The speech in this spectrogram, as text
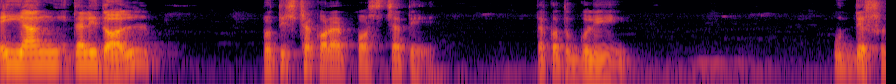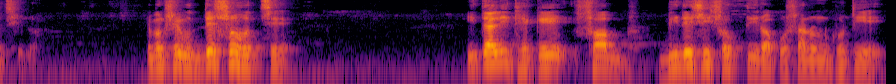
এই ইয়াং ইতালি দল প্রতিষ্ঠা করার পশ্চাতে তার কতকগুলি উদ্দেশ্য ছিল। এবং সেই উদ্দেশ্য হচ্ছে ইতালি থেকে সব বিদেশি শক্তির অপসারণ ঘটিয়ে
